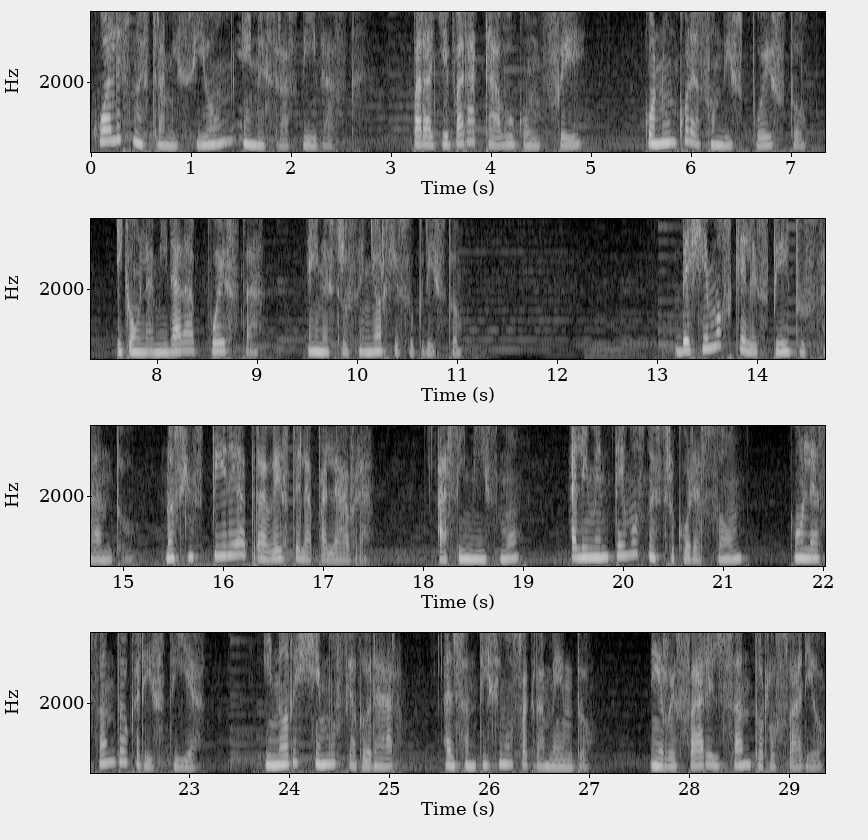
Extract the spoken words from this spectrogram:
cuál es nuestra misión en nuestras vidas para llevar a cabo con fe, con un corazón dispuesto y con la mirada puesta en nuestro Señor Jesucristo. Dejemos que el Espíritu Santo nos inspire a través de la palabra. Asimismo, alimentemos nuestro corazón con la Santa Eucaristía y no dejemos de adorar al Santísimo Sacramento ni rezar el Santo Rosario.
